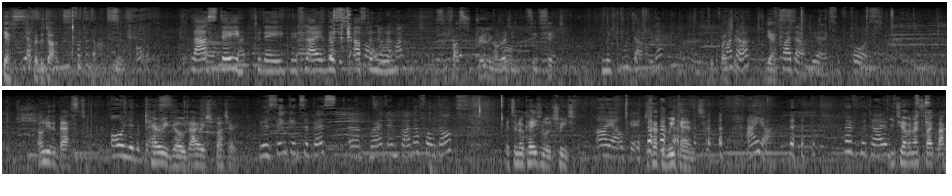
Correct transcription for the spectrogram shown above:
Yes, yes. for the dogs. for the dogs. last day today. We fly this afternoon. See Frost is drilling already. See, sit Mit Butter, oder? With butter. Butter? Yes. Butter, yes, of course. Only the best. Only the best. Kerrygold Irish butter. You think it's the best uh, bread and butter for dogs? It's an occasional treat. Ah, yeah, okay. Just at the weekend. ah, yeah. Have a good time. You two have a nice flight back.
